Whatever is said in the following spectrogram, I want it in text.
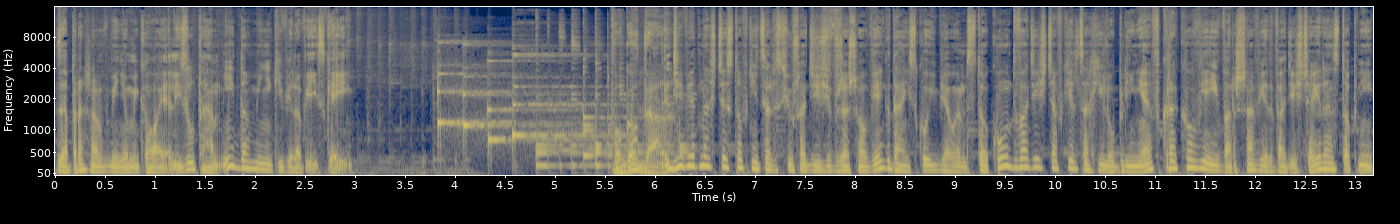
Zapraszam w imieniu Mikołaja Lizuta i Dominiki Wielowiejskiej. Pogoda. 19 stopni Celsjusza dziś w Rzeszowie, Gdańsku i Białymstoku, 20 w Kielcach i Lublinie, w Krakowie i Warszawie 21 stopni,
